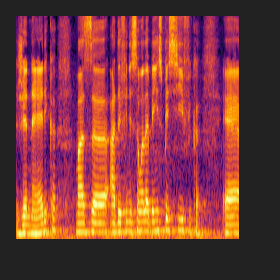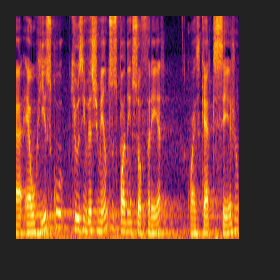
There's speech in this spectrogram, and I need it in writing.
genérica, mas uh, a definição ela é bem específica. É, é o risco que os investimentos podem sofrer quaisquer que sejam,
